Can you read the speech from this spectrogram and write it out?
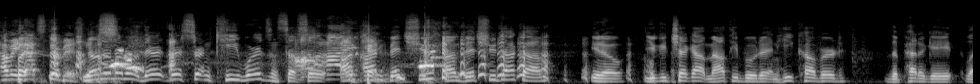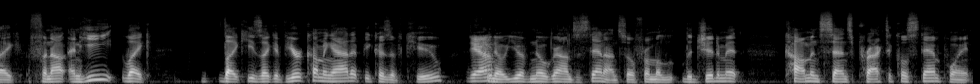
I mean, that's their business. No, no, no, no. There, there's certain keywords and stuff. So I- on, okay. on BitChute, on BitChute.com, you know, you could check out Mouthy Buddha, and he covered the Pedagate like phenom- and he like, like he's like, if you're coming at it because of Q, Yeah. you know, you have no grounds to stand on. So from a legitimate, common sense, practical standpoint,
